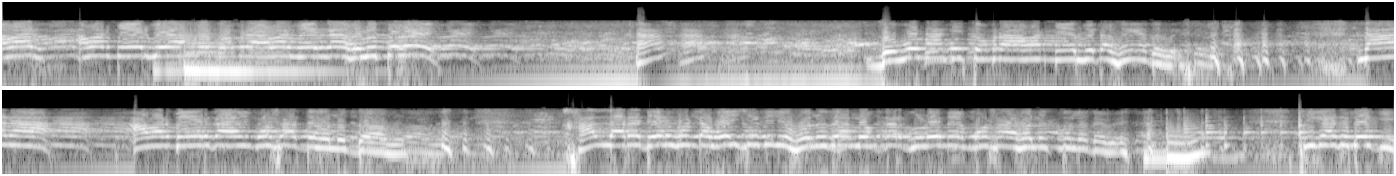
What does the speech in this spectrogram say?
আমার আমার মেয়ের বিয়ে তোমরা আমার মেয়ের গায়ে হলুদ দেবে? হ্যাঁ হ্যাঁ? দেবো নাকি তোমরা আমার মেয়ের বেটা ভেঙে দেবে। না না, আমার মেয়ের গায়ে আমি মশাতে হলুদ দেওয়াবো। খালদারে দেড় ঘণ্টা বসে দিলি, হলুদ আর লঙ্কার গুঁড়ো নিয়ে মশায় হলুদ তুলে দেবে। ঠিক আছে, দেখি,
